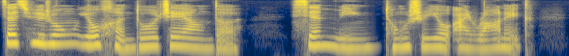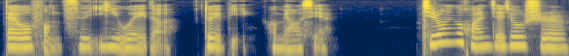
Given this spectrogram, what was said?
在剧中有很多这样的鲜明，同时又 ironic，带有讽刺意味的对比和描写。其中一个环节就是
